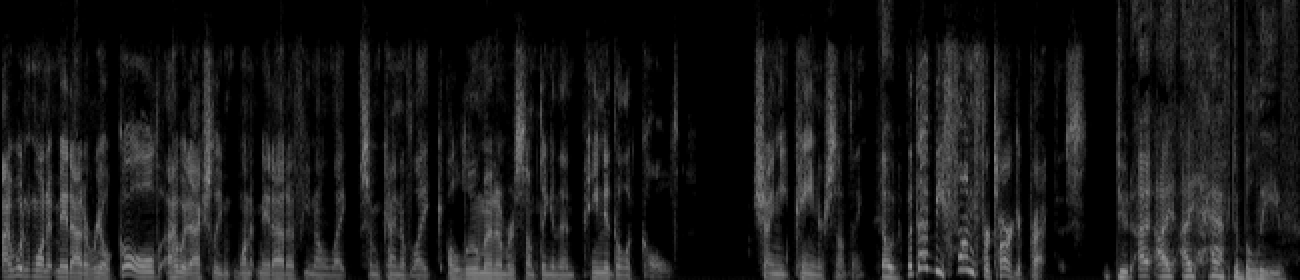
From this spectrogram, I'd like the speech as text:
I wouldn't want it made out of real gold. I would actually want it made out of, you know, like some kind of like aluminum or something and then painted to look gold. Shiny paint or something. Oh. But that'd be fun for target practice. dude, I, I I have to believe.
